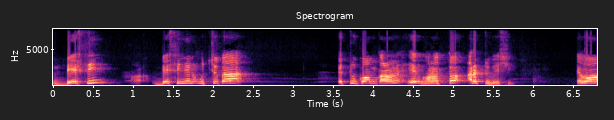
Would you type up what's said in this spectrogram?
বেসিন, বেসিনের উচ্চতা একটু কম কারণ এর ঘনত্ব আর একটু বেশি। এবং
